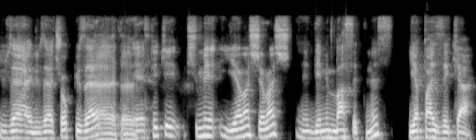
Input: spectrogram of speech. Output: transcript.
Güzel güzel çok güzel. Evet evet. Ee, peki şimdi yavaş yavaş e, demin bahsettiniz yapay zeka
